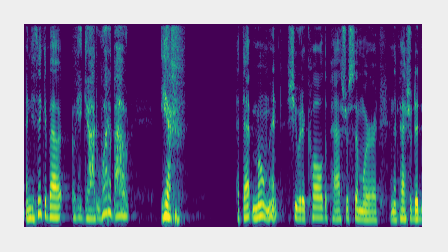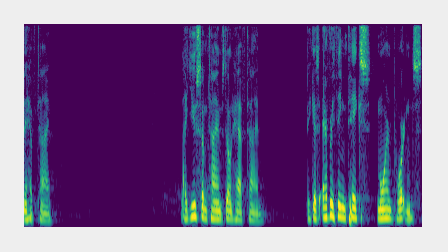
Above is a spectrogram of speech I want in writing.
And you think about, okay, God, what about if at that moment she would have called the pastor somewhere and the pastor didn't have time? like you sometimes don't have time because everything takes more importance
